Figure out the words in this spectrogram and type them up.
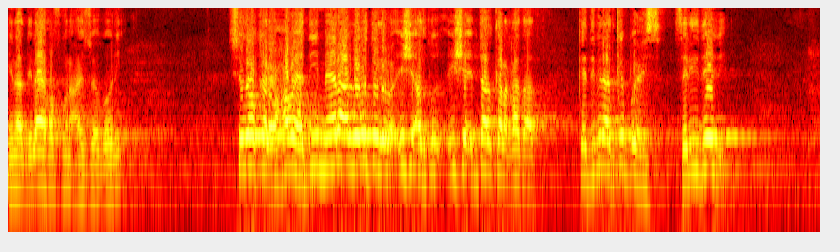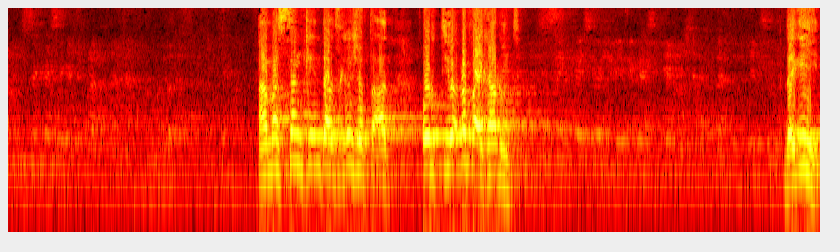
Inaad ilahay qofku naxariiso gooni sidoo kale waxaa way haddii meelaha looga tego isha aad isha intaad kala qaad aad kadib inaad ka buuxiso saliideedii. Ama sanka intaad iskaga shabto aad ortii o dhan ba ay kaa dhuntay. Dhegihii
